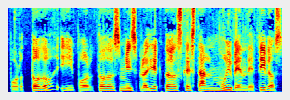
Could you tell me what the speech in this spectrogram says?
por todo y por todos mis proyectos que están muy bendecidos,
